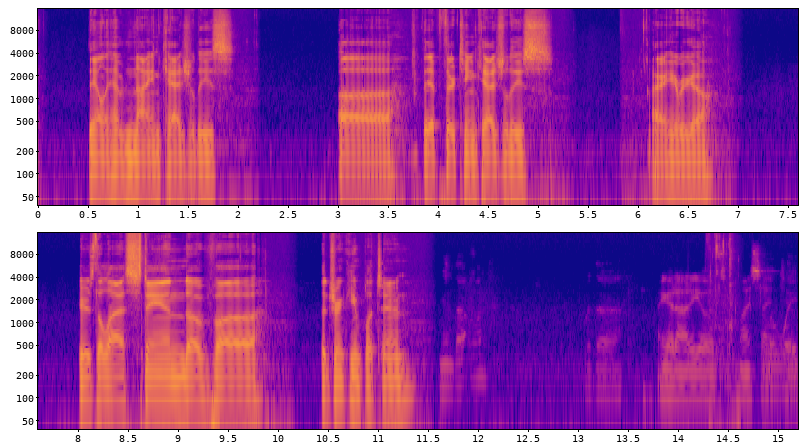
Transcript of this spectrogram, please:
they only have nine casualties. Uh they have 13 casualties. Alright, here we go. Here's the last stand of uh, the drinking platoon. I got audio. It's at my side too.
